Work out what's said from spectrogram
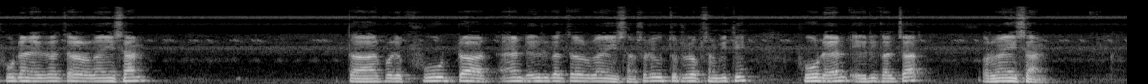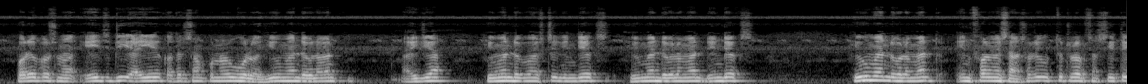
food and agriculture organisation তারপরে ফুড অ্যান্ড এগ্রিকালচার অর্গানাইজেশন সঠিক উত্তরটি অপশন বিতে ফুড অ্যান্ড এগ্রিকালচার অর্গানাইজেশন পরের প্রশ্ন এইচডিআই এর কথাটি সম্পূর্ণ রূপ হলো human development idea human domestic index human development index human development information সঠিক উত্তরটি অপশন সিতে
